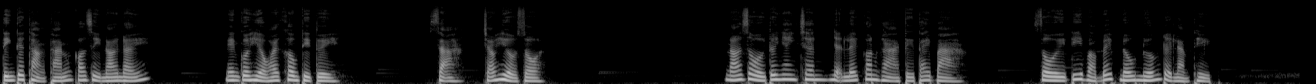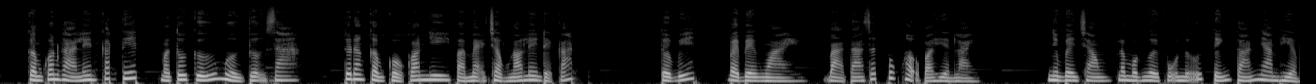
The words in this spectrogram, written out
Tính tôi thẳng thắn có gì nói nấy. Nên cô hiểu hay không thì tùy. Dạ, cháu hiểu rồi. Nói rồi tôi nhanh chân nhận lấy con gà từ tay bà. Rồi đi vào bếp nấu nướng để làm thịt. Cầm con gà lên cắt tiết mà tôi cứ mường tượng ra. Tôi đang cầm cổ con Nhi và mẹ chồng nó lên để cắt. Tôi biết, vẻ bề ngoài bà ta rất phúc hậu và hiền lành. Nhưng bên trong là một người phụ nữ tính toán nham hiểm.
